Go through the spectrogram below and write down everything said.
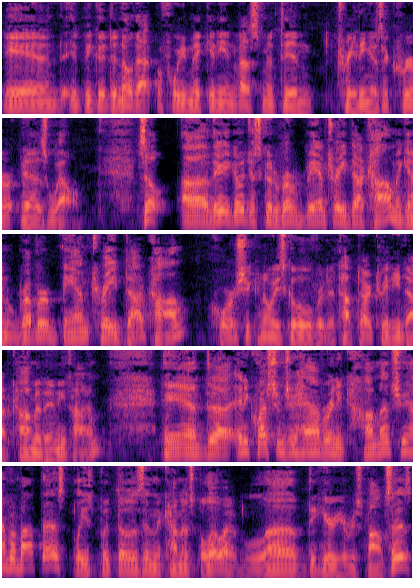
And it'd be good to know that before you make any investment in trading as a career as well. So, uh, there you go. Just go to rubberbandtrade.com. Again, rubberbandtrade.com. Course, you can always go over to topdogtrading.com at any time. And uh, any questions you have or any comments you have about this, please put those in the comments below. I would love to hear your responses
